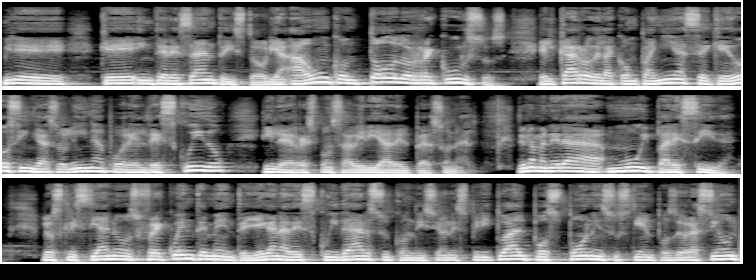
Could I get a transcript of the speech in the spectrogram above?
Mire qué interesante historia. Aún con todos los recursos, el carro de la compañía se quedó sin gasolina por el descuido y la irresponsabilidad del personal. De una manera muy parecida, los cristianos frecuentemente llegan a descuidar su condición espiritual, posponen sus tiempos de oración,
